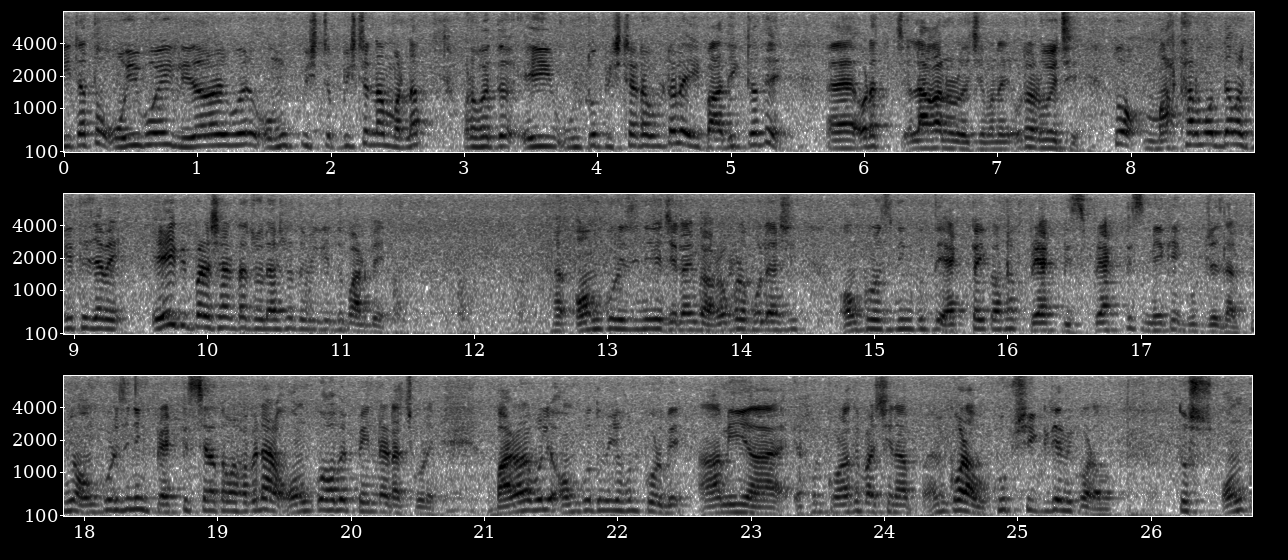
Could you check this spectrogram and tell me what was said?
এইটা তো ওই বই লীলারয়ের বইয়ের অমুক পৃষ্ঠা, পৃষ্ঠার নাম্বার না? মানে হয়তো এই উল্টো পৃষ্ঠাটা উল্টালে, এই বাদিকটাতে দিকটাতে ওটা লাগানো রয়েছে মানে ওটা রয়েছে। তো মাথার মধ্যে আমার গেঁথে যাবে, এই প্রিপারেশানটা চলে আসলে তুমি কিন্তু পারবে। আর অঙ্ক রিজনিংয়ে যেটা আমি বারবার বলে আসি অঙ্ক রিজনিং কিন্তু একটাই কথা practice practice makes good result তুমি অঙ্ক রিজনিং প্র্যাকটিস ছাড়া তোমার হবে না, আর অঙ্ক হবে পেন টাচ করে। বারবার বলি, অঙ্ক তুমি যখন করবে, আমি এখন করাতে পারছি না, আমি করাবো, খুব শীঘ্রই আমি করাবো। তো অঙ্ক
